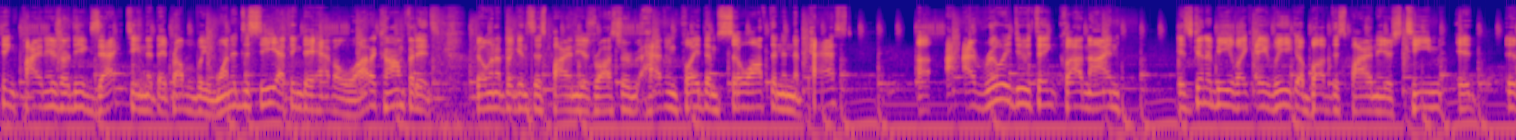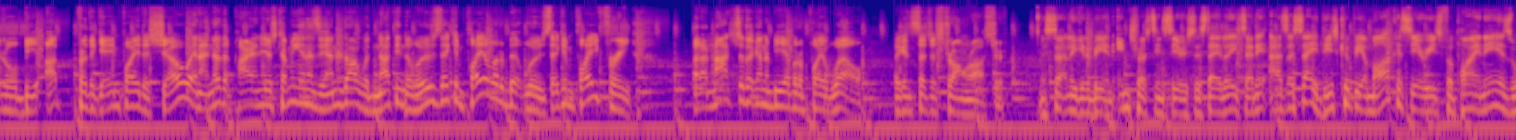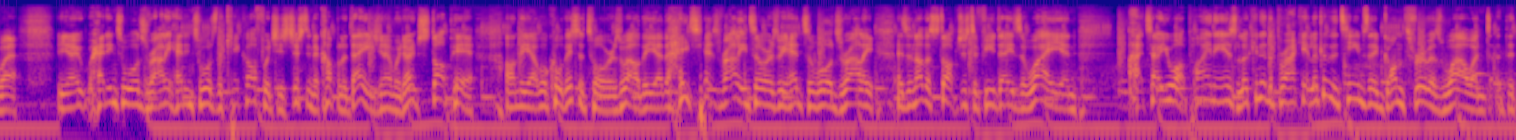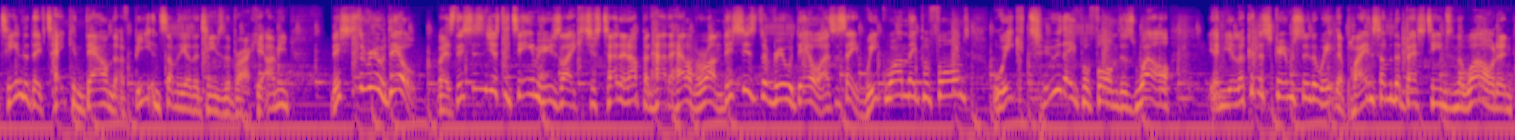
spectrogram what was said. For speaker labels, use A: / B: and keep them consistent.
A: think Pioneers are the exact team that they probably wanted to see. I think they have a lot of confidence going up against this Pioneers roster, having played them so often in the past. Uh, I, I really do think Cloud9 is going to be like a league above this Pioneers team. It it'll be up for the gameplay to show. And I know that Pioneers coming in as the underdog with nothing to lose, they can play a little bit loose. They can play free but I'm not sure they're going to be able to play well against such a strong roster.
B: It's certainly going to be an interesting series to stay the least. And it, as I say, this could be a marker series for Pioneers where, you know, heading towards Rally, heading towards the kickoff, which is just in a couple of days. You know, we don't stop here on the, uh, we'll call this a tour as well, the, uh, the HCS Rally Tour as we head towards Rally. There's another stop just a few days away. And I tell you what, Pioneers, looking at the bracket, look at the teams they've gone through as well. And the team that they've taken down that have beaten some of the other teams in the bracket. I mean, this is the real deal. Whereas this isn't just a team who's like just turning up and had a hell of a run. This is the real deal. As I say, week one they performed, week two they performed as well. And you look at the scrims through the week, they're playing some of the best teams in the world. And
